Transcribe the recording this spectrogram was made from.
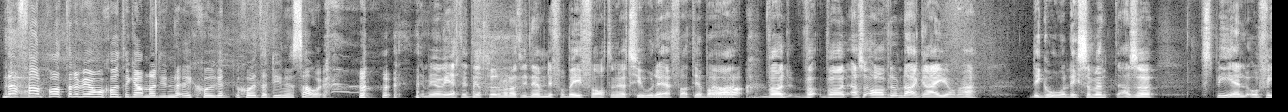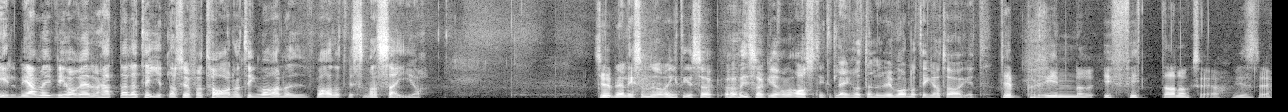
När fan pratade vi om att skjuta gamla din, skjuta, skjuta dinosaurier? Nej, men jag vet inte. Jag tror det var något vi nämnde i förbifarten och jag tog det för att jag bara... Ja. Vad, vad, vad, alltså av de där grejerna. Det går liksom inte. Alltså spel och film. Ja men vi har redan haft alla titlar så jag får ta någonting bara nu. Bara något vi- man säger. Så det blir liksom nu har ingenting i sak, i sak att göra med avsnittet längre utan nu är det bara någonting jag har tagit. Det brinner i fittan också ja. Just det.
